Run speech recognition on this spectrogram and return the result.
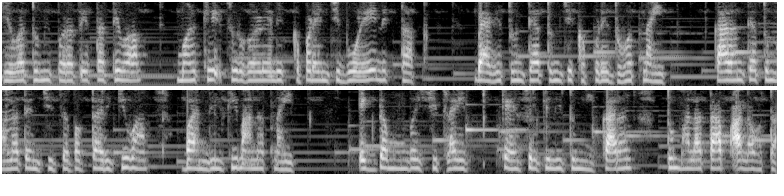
जेव्हा तुम्ही परत येता तेव्हा मळके चुरगळलेले कपड्यांची बोळे निघतात. बॅगेतून त्या तुमचे कपडे धुवत नाहीत. कारण त्या तुम्हाला त्यांची जबाबदारी किंवा बांधिलकी मानत नाहीत. एकदा मुंबईची फ्लाईट कॅन्सल केली तुम्ही कारण तुम्हाला ताप आला होता.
